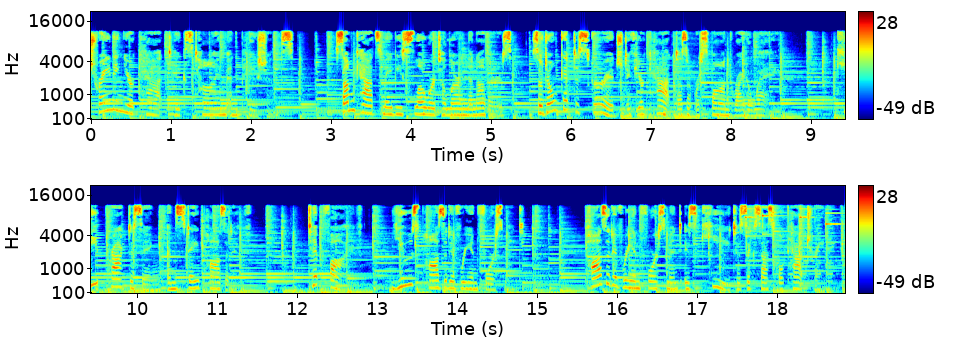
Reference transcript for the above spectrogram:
Training your cat takes time and patience. Some cats may be slower to learn than others, so don't get discouraged if your cat doesn't respond right away. Keep practicing and stay positive. Tip 5. Use positive reinforcement. Positive reinforcement is key to successful cat training.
